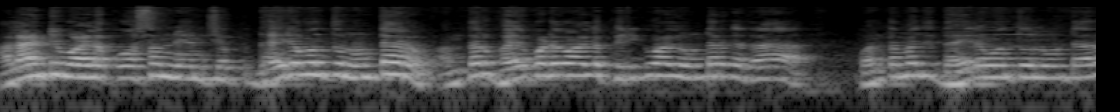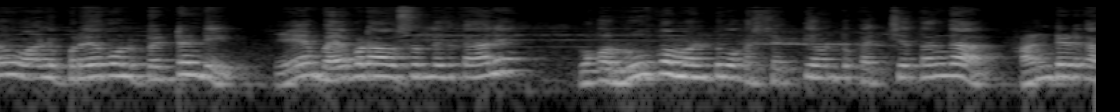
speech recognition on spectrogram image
అలాంటి వాళ్ళ కోసం నేను చెప్పు ధైర్యవంతులు ఉంటారు. అందరూ భయపడే వాళ్ళు పిరిగి వాళ్ళు ఉండరు కదా. కొంతమంది ధైర్యవంతులు ఉంటారు. వాళ్ళు ప్రయోగంలో పెట్టండి. ఏం భయపడే అవసరం లేదు కానీ ఒక రూపం అంటూ ఒక శక్తి అంటూ ఖచ్చితంగా హండ్రెడ్గా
